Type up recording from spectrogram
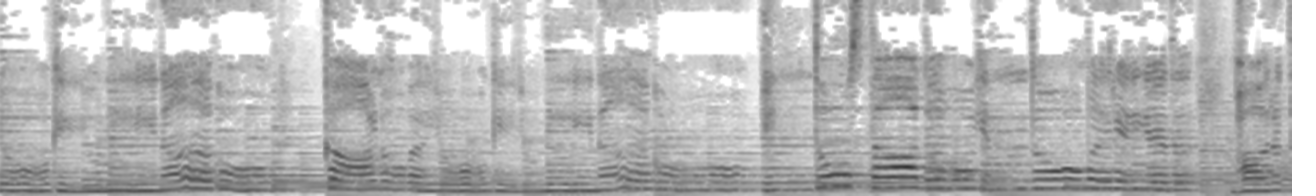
योग्युनाो का योगिनीनाो हि स्मो एो मरय भारत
